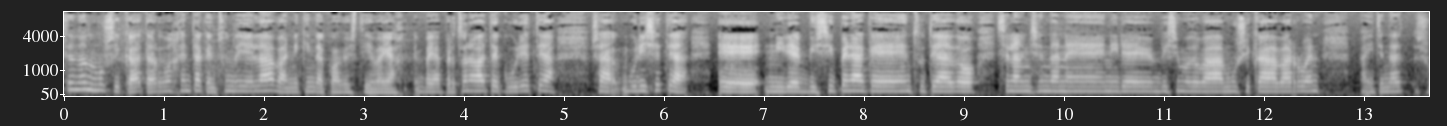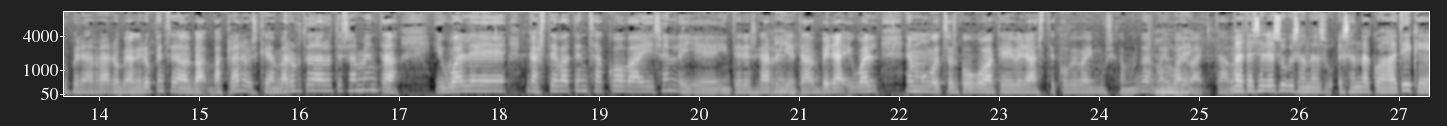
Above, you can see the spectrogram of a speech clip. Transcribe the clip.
iten dut musika, eta orduan jenteak entzun deiela, ba, nik indako abestie, baina, baina pertsona batek guretea, osea, guri isetea, e, nire bizipenak entzutea edo, zelan izendan eh, nire bizimodu ba, musika barruen, ba, iten da supera raro. Bea, gero pentsa da, ba, ba, klaro, eske, amar urte darot esamen, eta igual eh, gazte batentzako bai zen lehi eh, interesgarri, eta bera, igual, emongo etzoz gogoak eh, bera azteko be bai musika munduan, ba, igual bai. Eta, bai. Bat ez ere zuk esan, da, esan dakoagatik, e,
